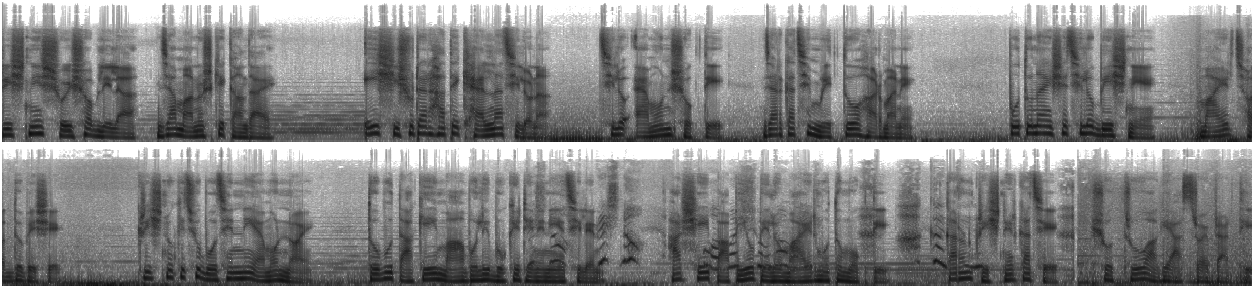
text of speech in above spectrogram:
কৃষ্ণের শৈশব লীলা যা মানুষকে কাঁদায়। এই শিশুটার হাতে খেলনা ছিল না ছিল এমন শক্তি যার কাছে মৃত্যুও হার মানে। পুতুনা এসেছিল বিষ নিয়ে মায়ের ছদ্মবেশে। কৃষ্ণ কিছু বোঝেননি এমন নয় তবু তাকেই মা বলে বুকে টেনে নিয়েছিলেন। আর সেই পাপিও পেল মায়ের মতো মুক্তি কারণ কৃষ্ণের কাছে শত্রুও আগে আশ্রয় প্রার্থী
